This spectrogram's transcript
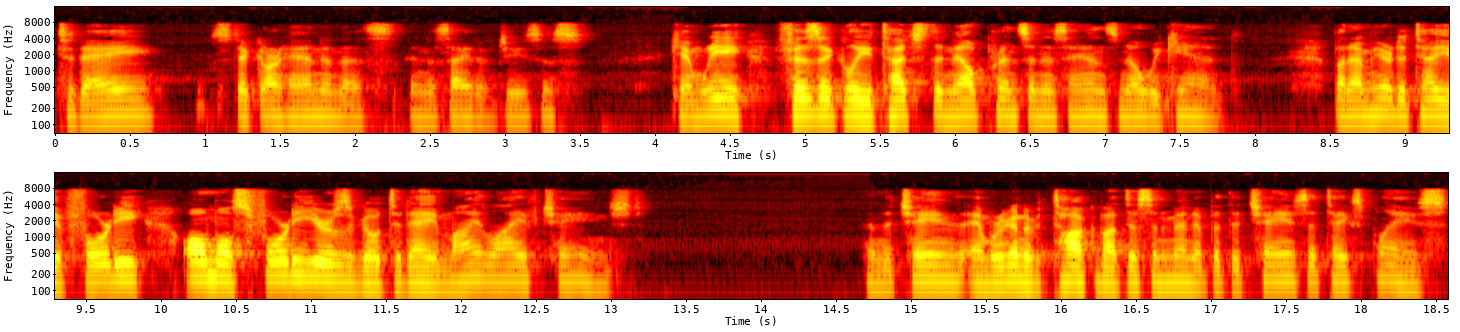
today stick our hand in the, in the side of Jesus? Can we physically touch the nail prints in his hands? No, we can't. But I'm here to tell you 40, almost 40 years ago today, my life changed. And the change, and we're going to talk about this in a minute, but the change that takes place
